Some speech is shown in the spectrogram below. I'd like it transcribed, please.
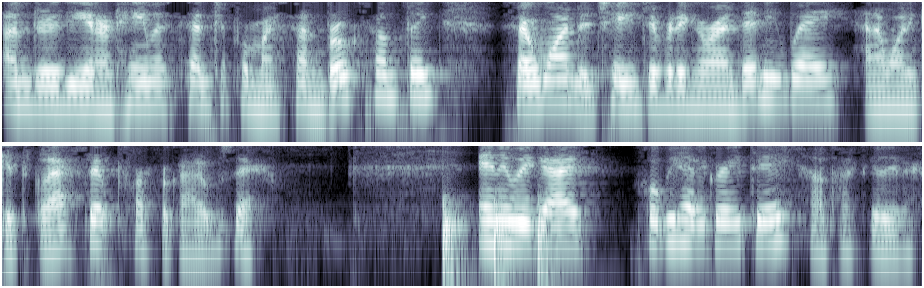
under the entertainment center for my son broke something. So I wanted to change everything around anyway. And I want to get the glass out before I forgot it was there. Anyway, guys, hope you had a great day. I'll talk to you later.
